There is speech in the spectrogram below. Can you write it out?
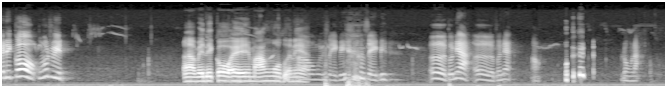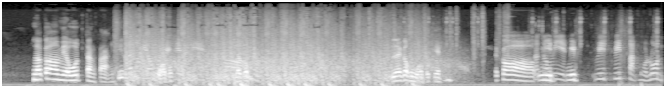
เวดิโก้กูพูดผิดอ่าเมดิโกไอ้ม้าโง่ตัวเนี้ยเอามึงเสกดิ เสกดิเออตัวเนี้ยเออตัวเนี้ยเอาลงละ แล้วก็มีอาวุธต่างๆที่แล้วก็มีเอาหัวไอเจนอันนี้แล้วก็แล้วก็หัวโปเกตแล้วก็แล้วก็มีดมีดมีดวิดวิดตัดหัวร่น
